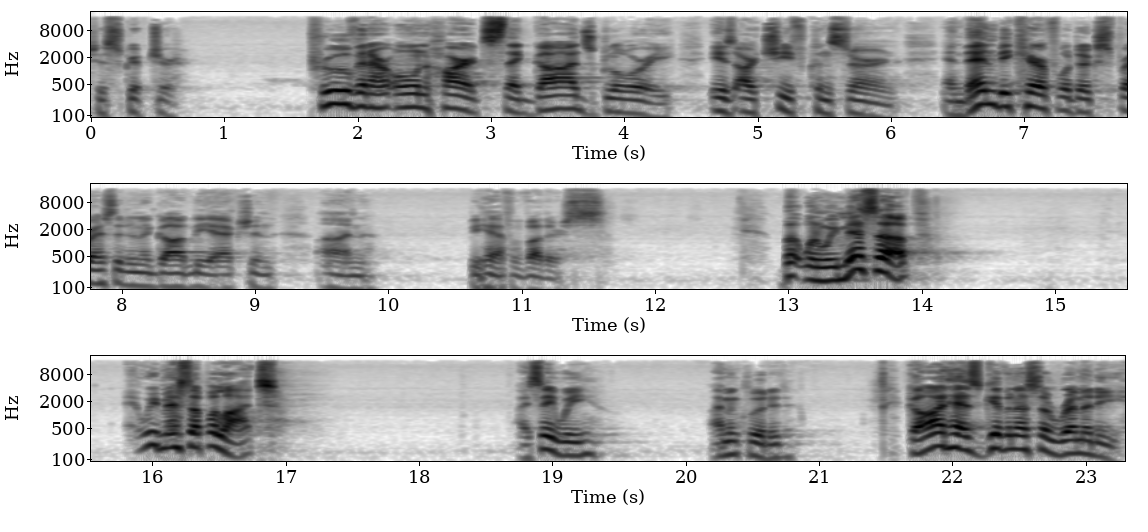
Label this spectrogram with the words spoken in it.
to Scripture. Prove in our own hearts that God's glory is our chief concern, and then be careful to express it in a godly action on behalf of others. But when we mess up, and we mess up a lot, I say we, I'm included, God has given us a remedy.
